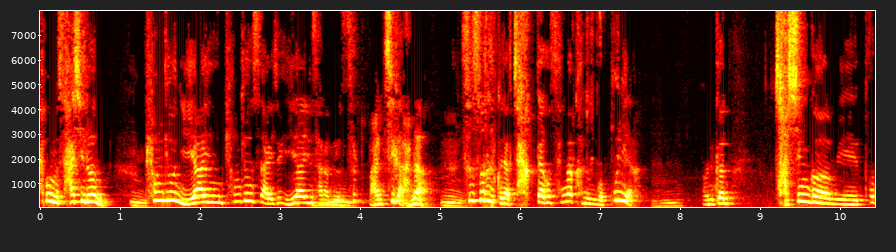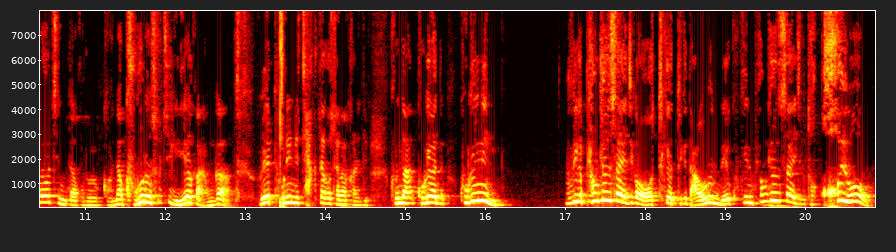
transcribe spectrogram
해보면 사실은 음. 평균 이하인, 평균 사이즈 이하인 사람들은 음. 슬- 많지가 않아. 음. 스스로를 그냥 작다고 생각하는 것 뿐이야. 그러니까 자신감이 떨어진다고 그럴까? 나 그거는 솔직히 이해가 안 가. 왜 본인이 작다고 생각하는지. 그나 고객한테, 고객님, 우리가 평균 사이즈가 어떻게 어떻게 나오는데요? 고객님 평균 사이즈가 더 커요.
